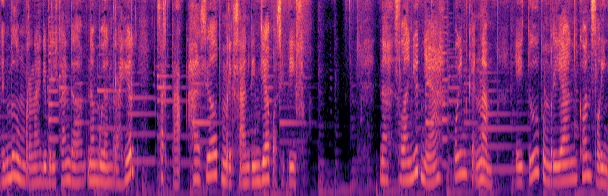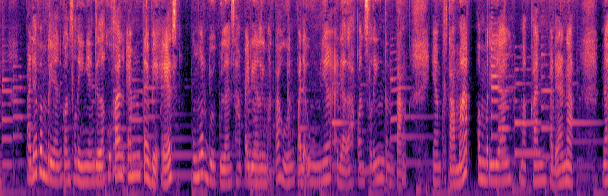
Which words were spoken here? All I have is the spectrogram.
dan belum pernah diberikan dalam 6 bulan terakhir serta hasil pemeriksaan tinja positif. Nah, selanjutnya poin ke-6 yaitu pemberian konseling. Pada pemberian konseling yang dilakukan MTBS, umur 2 bulan sampai dengan 5 tahun pada umumnya adalah konseling tentang yang pertama, pemberian makan pada anak. Nah,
